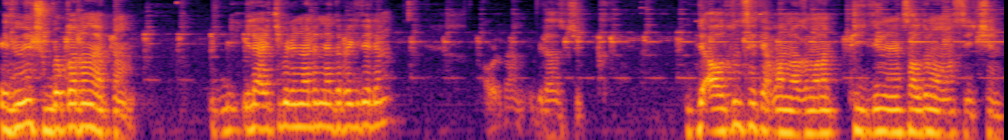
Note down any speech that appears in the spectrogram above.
Evimi şu bloklardan yapacağım. Bir ileriki bölümlerde Nether'a gidelim. Oradan birazcık bir de altın set yapmam lazım bana piglinlerin saldırmaması için.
